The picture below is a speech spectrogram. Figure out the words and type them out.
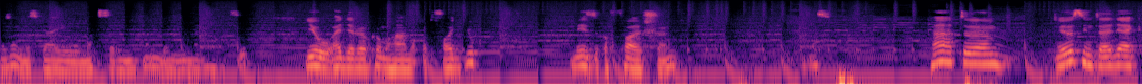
az nem lesz kell jónak szerintem, de nem meglátszik. Jó, egyelőre a 3 hagyjuk. Nézzük a Falsion. Hát, um, őszinte legyek,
